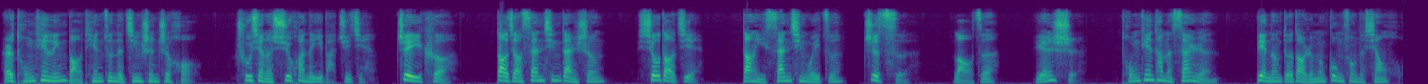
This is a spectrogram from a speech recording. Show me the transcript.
而同天灵宝天尊的金身之后，出现了虚幻的一把巨剑。这一刻，道教三清诞生，修道界当以三清为尊。至此，老子、元始。同天他们三人便能得到人们供奉的香火。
